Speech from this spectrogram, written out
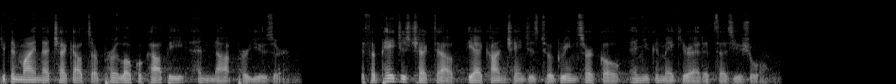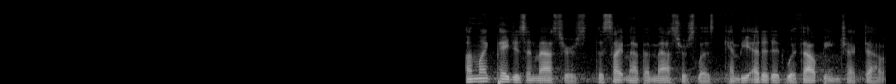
Keep in mind that checkouts are per local copy and not per user. If a page is checked out, the icon changes to a green circle and you can make your edits as usual. Unlike pages and masters, the sitemap and masters list can be edited without being checked out.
